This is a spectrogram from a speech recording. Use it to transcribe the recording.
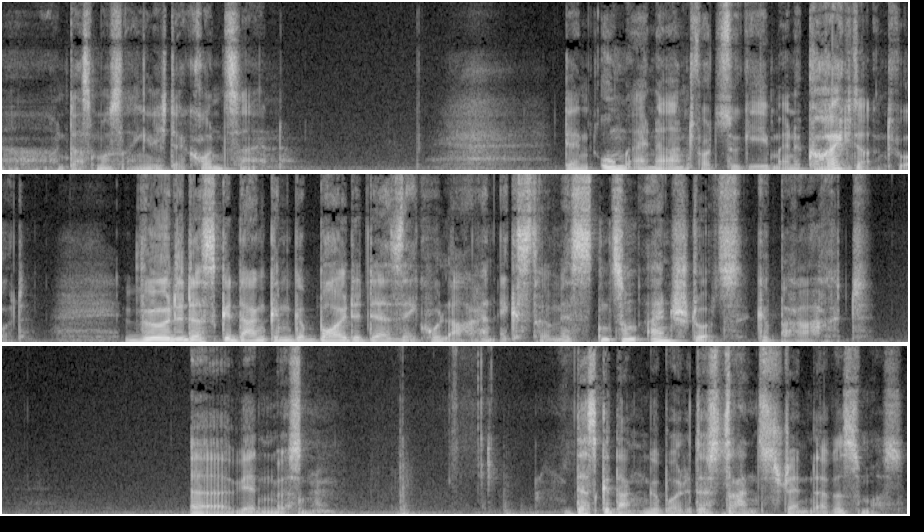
Ja, und das muss eigentlich der Grund sein. Denn um eine Antwort zu geben, eine korrekte Antwort, würde das Gedankengebäude der säkularen Extremisten zum Einsturz gebracht äh, werden müssen. Das Gedankengebäude des Transgenderismus.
